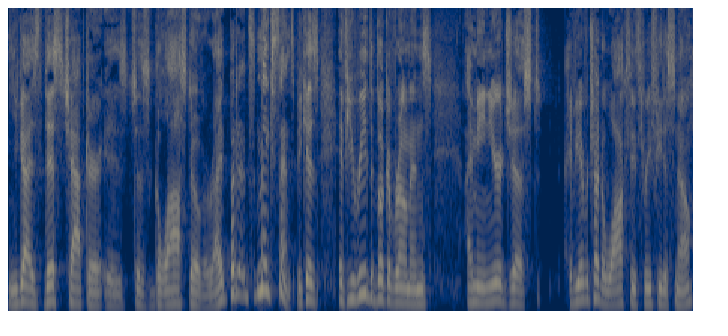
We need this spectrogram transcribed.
you guys, this chapter is just glossed over, right? But it makes sense because if you read the book of Romans, I mean, you're just. Have you ever tried to walk through three feet of snow?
